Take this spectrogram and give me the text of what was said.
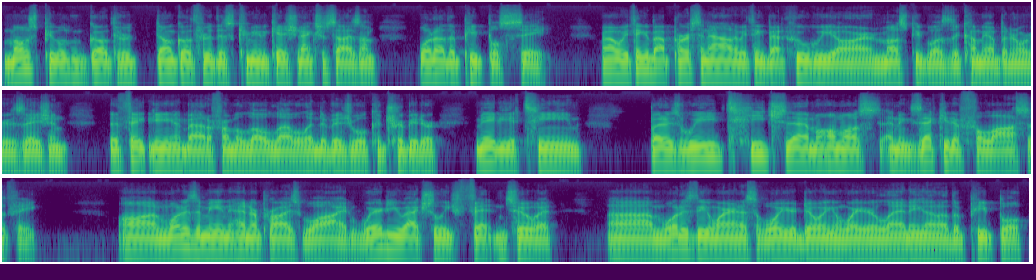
most people go through don't go through this communication exercise on what other people see right? We think about personality, we think about who we are, and most people, as they're coming up in an organization, they're thinking about it from a low level individual contributor, maybe a team. But as we teach them almost an executive philosophy on what does it mean enterprise wide, where do you actually fit into it? Um, what is the awareness of what you're doing and where you're landing on other people?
